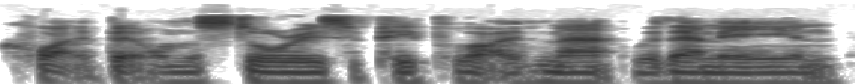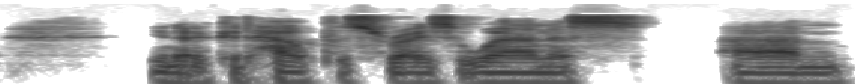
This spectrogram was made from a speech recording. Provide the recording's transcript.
quite a bit on the stories of people that I've met with ME and you know could help us raise awareness um,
